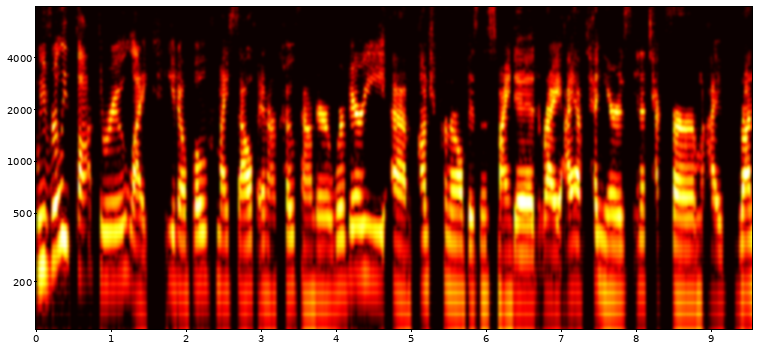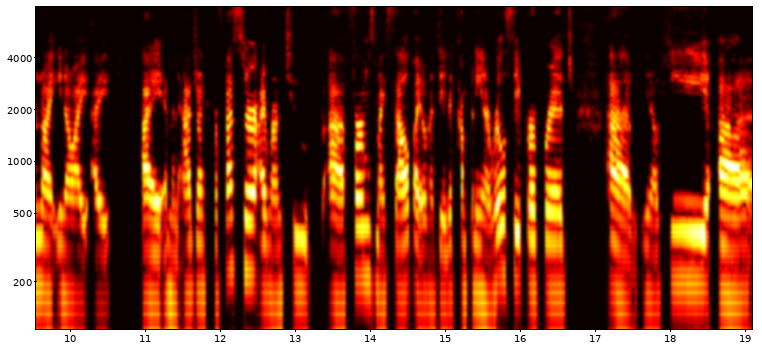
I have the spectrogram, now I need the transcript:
we've really thought through, like, you know, both myself and our co founder, we're very um, entrepreneurial, business minded, right? I have 10 years in a tech firm. I've run my, you know, I, I, I am an adjunct professor. I run two uh, firms myself. I own a data company and a real estate brokerage. Um, you know, he uh,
